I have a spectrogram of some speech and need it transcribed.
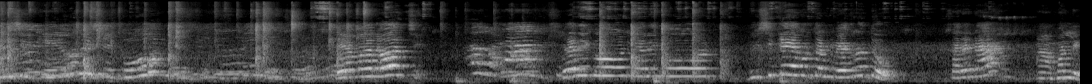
రిషికి రిషికు. ఎవరో వచ్చి. వెరీ గుడ్ వెరీ గుడ్ రిషికే ఎగురుతాను ఎగరొద్దు? మళ్ళీ.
